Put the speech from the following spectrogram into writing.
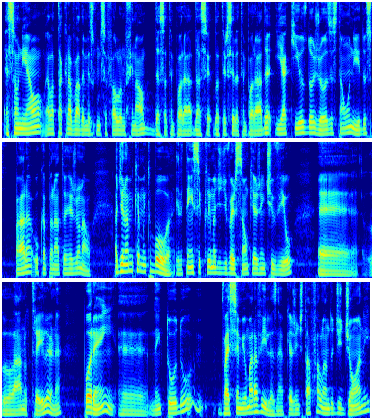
Essa união, ela tá cravada mesmo, como você falou, no final dessa temporada, da, terceira temporada, e aqui os dojos estão unidos para o campeonato regional. A dinâmica é muito boa. Ele tem esse clima de diversão que a gente viu é, lá no trailer, né? Porém, é, nem tudo vai ser mil maravilhas, né? Porque a gente está falando de Johnny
